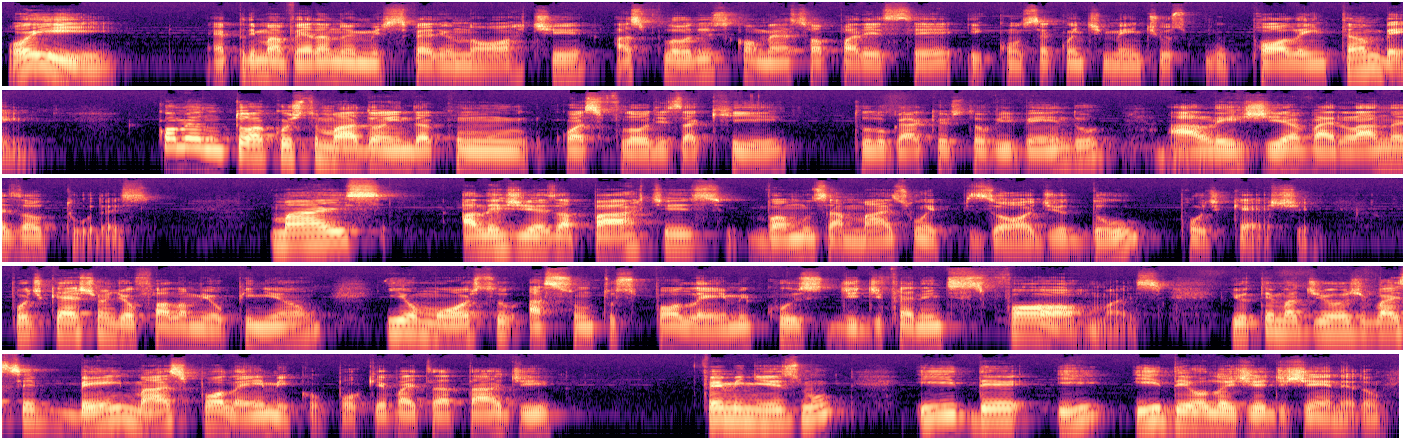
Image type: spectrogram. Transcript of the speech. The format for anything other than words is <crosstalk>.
Oi! É primavera no hemisfério norte, as flores começam a aparecer e, consequentemente, os, o pólen também. Como eu não estou acostumado ainda com, com as flores aqui do lugar que eu estou vivendo, a alergia vai lá nas alturas. Mas, alergias à parte, vamos a mais um episódio do podcast. Podcast onde eu falo a minha opinião e eu mostro assuntos polêmicos de diferentes formas. E o tema de hoje vai ser bem mais polêmico, porque vai tratar de feminismo e, de, e ideologia de gênero.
